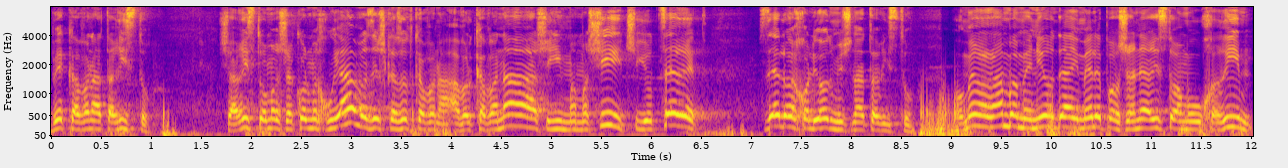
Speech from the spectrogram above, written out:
בכוונת אריסטו, שאריסטו אומר שהכל מחויב אז יש כזאת כוונה, אבל כוונה שהיא ממשית, שהיא יוצרת, זה לא יכול להיות משנת אריסטו. אומר הרמב"ם, איני יודע אם אלה פרשני אריסטו המאוחרים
